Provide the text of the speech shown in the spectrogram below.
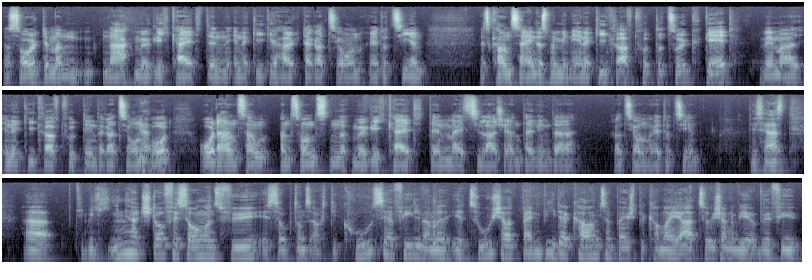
dann sollte man nach Möglichkeit den Energiegehalt der Ration reduzieren. Es kann sein, dass man mit Energiekraftfutter zurückgeht, wenn man Energiekraftfutter in der Ration ja. hat, oder ansonsten nach Möglichkeit den Maissilageanteil in der Ration reduzieren. Das heißt, äh, die Milchinhaltsstoffe sagen uns viel, es sagt uns auch die Kuh sehr viel, wenn man ihr zuschaut, beim Wiederkauen zum Beispiel kann man ja zuschauen, wie, wie viel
